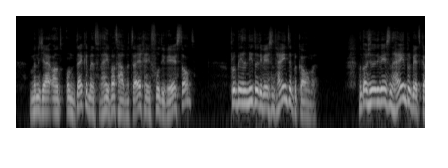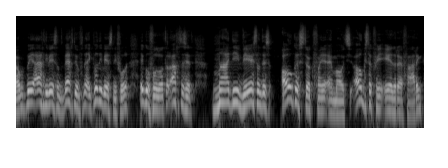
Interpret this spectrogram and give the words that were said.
het moment dat jij aan het ontdekken bent van, hé, hey, wat houdt me tegen? En je voelt die weerstand. Probeer er niet door die weerstand heen te bekomen. Want als je door die weerstand heen probeert te komen, probeer je eigenlijk die weerstand wegduwen. Van nee, ik wil die weerstand niet voelen. Ik wil voelen wat erachter zit. Maar die weerstand is ook een stuk van je emotie. Ook een stuk van je eerdere ervaring.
